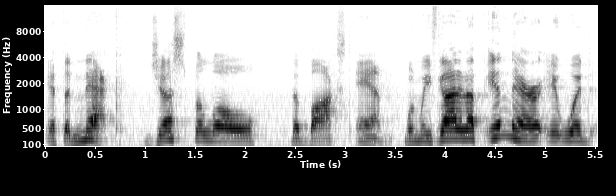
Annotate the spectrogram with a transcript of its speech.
at the neck, just below the boxed end. When we got it up in there, it would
